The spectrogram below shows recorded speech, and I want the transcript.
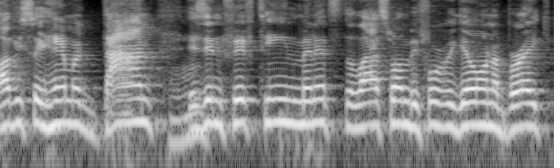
obviously hammered. Don is in 15 minutes. The last one before we go on a break.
